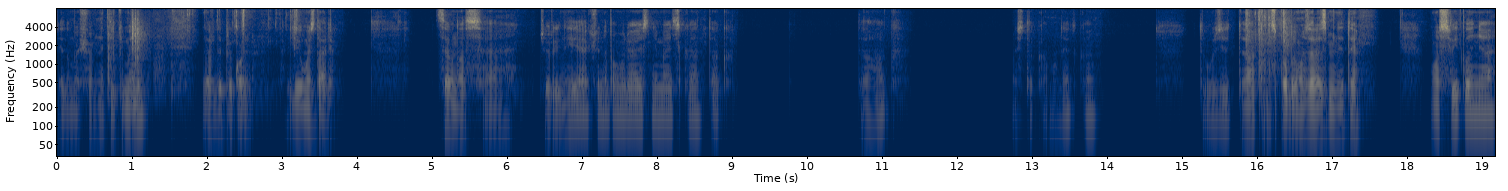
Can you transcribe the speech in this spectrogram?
я думаю, що не тільки мені. Завжди прикольно. Так, дивимось далі. Це у нас е, Тюрингія, якщо не помиляюсь, німецька. Так. Так. Ось така монетка. Друзі, так, спробуємо зараз змінити освітлення.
